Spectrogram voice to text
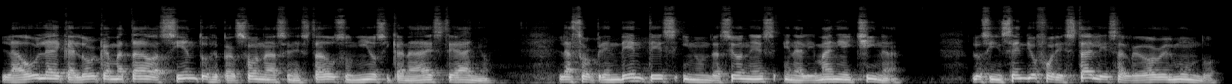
La ola de calor que ha matado a cientos de personas en Estados Unidos y Canadá este año, las sorprendentes inundaciones en Alemania y China, los incendios forestales alrededor del mundo.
